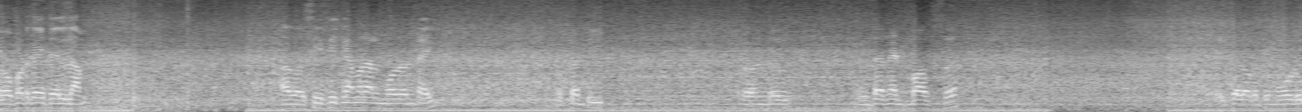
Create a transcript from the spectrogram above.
లోపలికైతే వెళ్దాం. అదో సీసీ కెమెరాలు మూడు ఉంటాయి. ఒకటి రెండు ఇంటర్నెట్ బాక్స్. ఇక్కడ ఒకటి మూడు.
